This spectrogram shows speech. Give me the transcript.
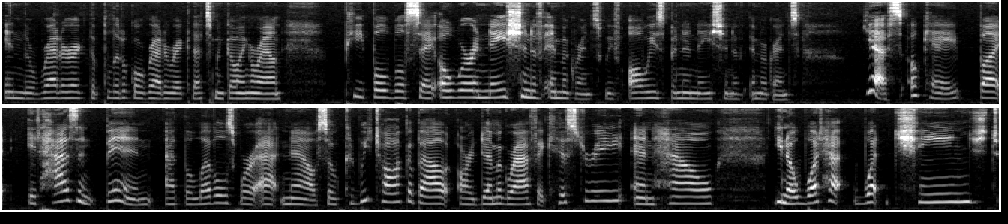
in the rhetoric, the political rhetoric that's been going around, people will say, "Oh, we're a nation of immigrants. We've always been a nation of immigrants." Yes, okay, but it hasn't been at the levels we're at now. So could we talk about our demographic history and how, you know, what ha- what changed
